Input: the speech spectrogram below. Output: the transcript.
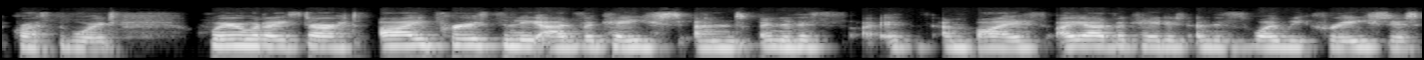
across the board where would I start? I personally advocate, and I know this, I'm biased, I advocate it, and this is why we create it.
